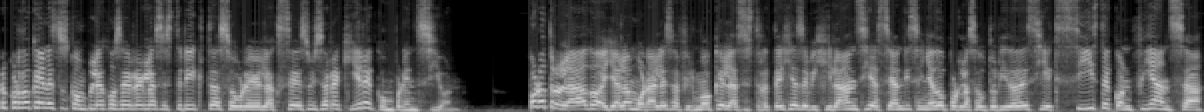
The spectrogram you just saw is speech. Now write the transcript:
Recordó que en estos complejos hay reglas estrictas sobre el acceso y se requiere comprensión. Por otro lado, Ayala Morales afirmó que las estrategias de vigilancia se han diseñado por las autoridades y existe confianza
